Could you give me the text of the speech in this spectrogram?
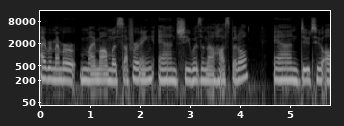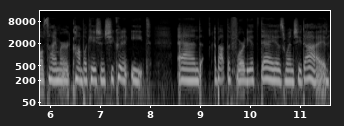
I remember my mom was suffering and she was in the hospital and due to Alzheimer complications, she couldn't eat. And about the 40th day is when she died.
